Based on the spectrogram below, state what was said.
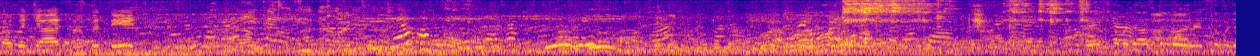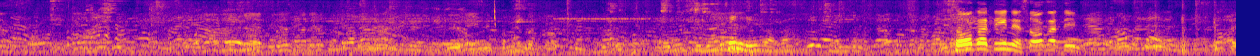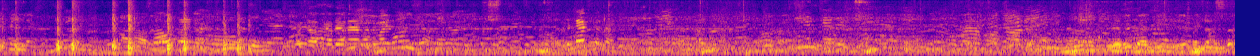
सबके चार चलिए बाबा सौ का तीन है सौ का तीन।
